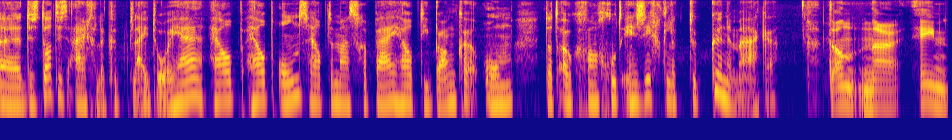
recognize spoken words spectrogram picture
Uh, dus dat is eigenlijk het pleidooi. Hè? Help, help ons, help de maatschappij, help die banken om dat ook gewoon goed inzichtelijk te kunnen maken. Dan naar één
